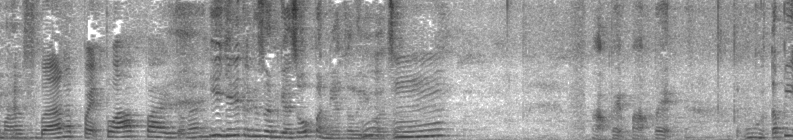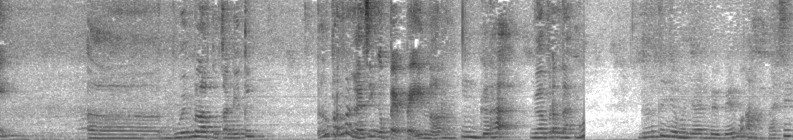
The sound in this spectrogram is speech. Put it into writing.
Males banget pe itu apa? gitu kan. Iya jadi terkesan gak sopan ya kalau di WhatsApp. Hmm, Pak P, Pak P. Uh, tapi eh, gue melakukan itu lu pernah gak sih nge-PP-in orang? enggak Gak pernah. dulu tuh zaman zaman BBM apa sih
